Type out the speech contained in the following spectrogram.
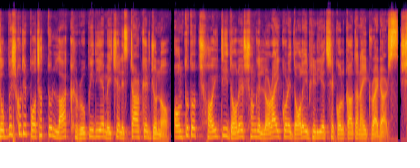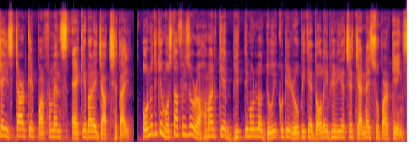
চব্বিশ কোটি পঁচাত্তর লাখ রুপি দিয়ে মিচেল স্টার্কের জন্য অন্তত ছয়টি দলের সঙ্গে লড়াই করে দলে ভিড়িয়েছে কলকাতা নাইট রাইডার্স। সেই স্টার্কের পারফরম্যান্স একেবারে যাচ্ছে তাই অন্যদিকে মোস্তাফিজুর রহমানকে ভিত্তিমূল্য দুই কোটি রুপিতে দলে ভিড়িয়েছে চেন্নাই সুপার কিংস।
